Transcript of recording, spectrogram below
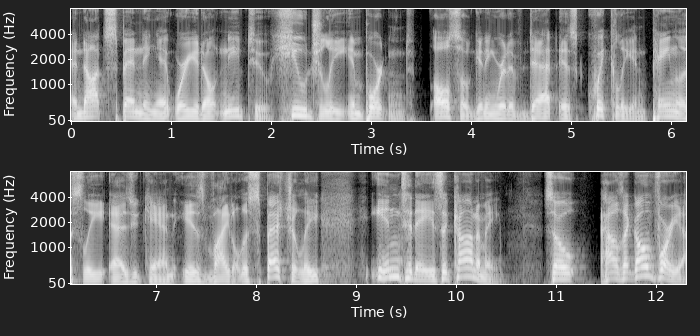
and not spending it where you don't need to. Hugely important. Also, getting rid of debt as quickly and painlessly as you can is vital, especially in today's economy. So, how's that going for you?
